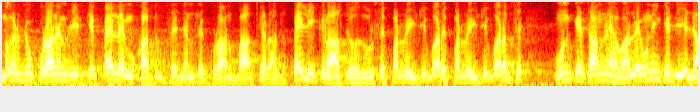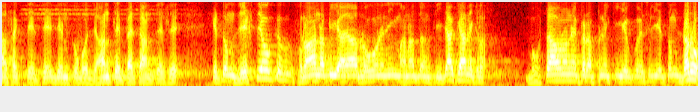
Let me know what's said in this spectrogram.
मगर जो कुरान मजीद के पहले मुखातब थे, जिनसे कुरान बात कर रहा था, पहली क्लास जो हजूर से पढ़ रही थी, वो पढ़ रही थी, वो अरब से। उनके सामने हवाले उन्हीं के दिए जा सकते थे, जिनको वो जानते, पहचानते थे। कि तुम देखते हो कि कुरान अभी आया लोगों ने नहीं माना तो नतीजा क्या निकला? भुगता उन्होंने फिर अपने किए को, इसलिए तुम डरो।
